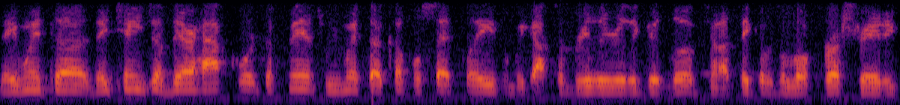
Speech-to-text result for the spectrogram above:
They went uh, they changed up their half court defense. We went to a couple set plays and we got some really really good looks. And I think it was a little frustrating.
